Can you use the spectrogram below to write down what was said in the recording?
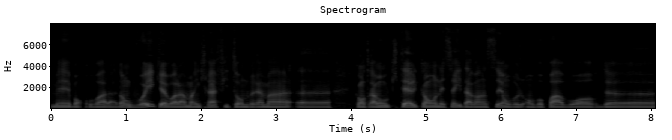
Mais bon, voilà. Donc, vous voyez que voilà, Minecraft, il tourne vraiment. Euh, contrairement au Kittel, quand on essaye d'avancer, on va, on va pas avoir de,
